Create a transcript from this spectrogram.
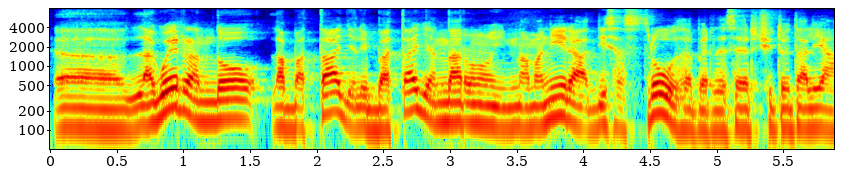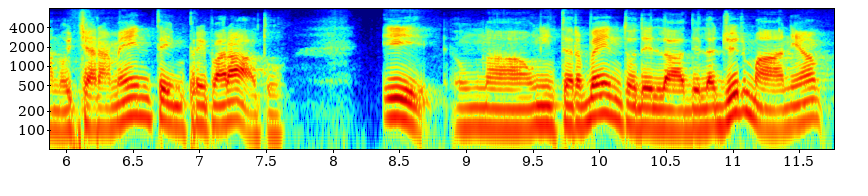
eh, la guerra andò, la battaglia, le battaglie andarono in una maniera disastrosa per l'esercito italiano, chiaramente impreparato e una, un intervento della, della Germania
